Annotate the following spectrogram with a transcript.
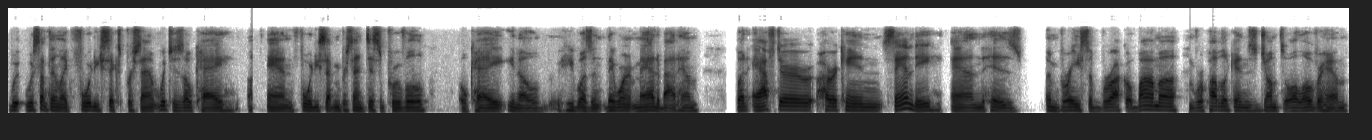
was something like 46%, which is okay, and 47% disapproval, okay. You know, he wasn't they weren't mad about him. But after Hurricane Sandy and his embrace of Barack Obama. Republicans jumped all over him,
